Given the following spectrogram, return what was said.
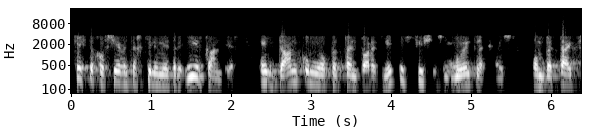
60 of 70 km/h kan wees en dan kom jy op 'n punt waar dit net nie fisies moontlik is om betyds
